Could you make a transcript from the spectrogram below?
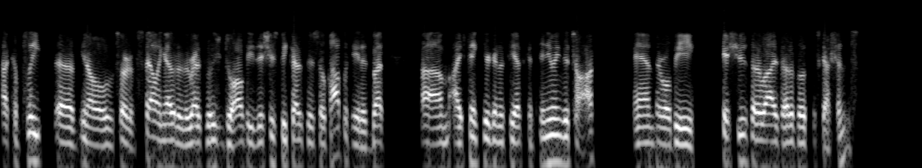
a complete, uh, you know, sort of spelling out of the resolution to all these issues because they're so complicated. But um, I think you're going to see us continuing to talk, and there will be issues that arise out of those discussions.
